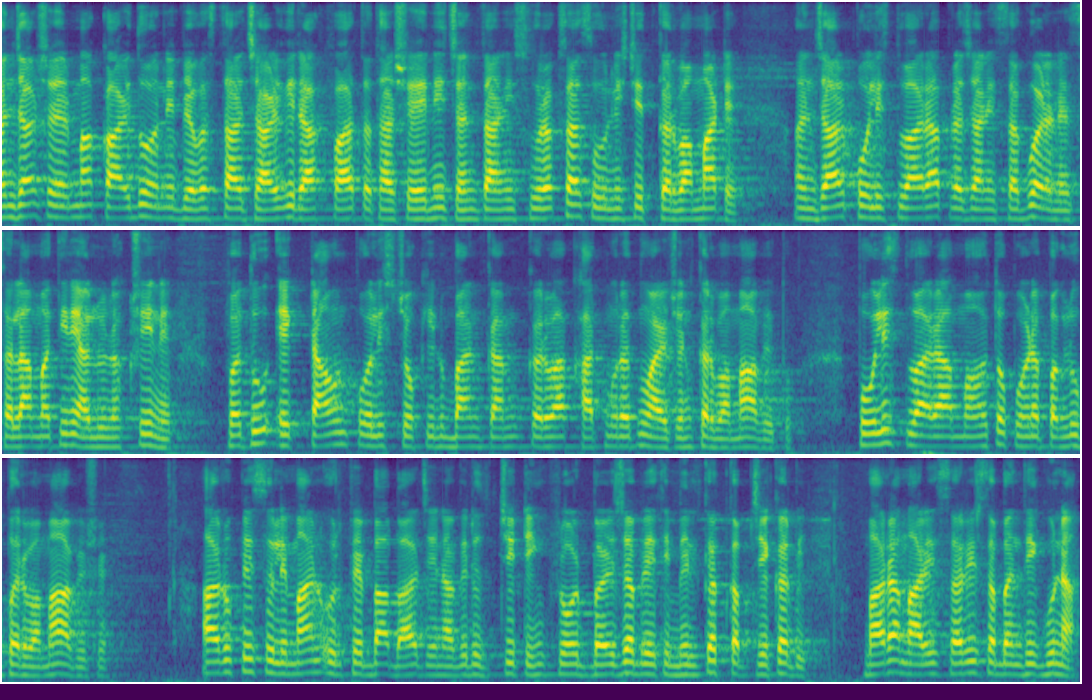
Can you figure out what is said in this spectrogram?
અંજાર શહેરમાં કાયદો અને વ્યવસ્થા જાળવી રાખવા તથા શહેરની જનતાની સુરક્ષા સુનિશ્ચિત કરવા માટે અંજાર પોલીસ દ્વારા પ્રજાની સગવડ અને સલામતીને અનુલક્ષીને વધુ એક ટાઉન પોલીસ ચોકીનું બાંધકામ કરવા ખાતમુહૂર્તનું આયોજન કરવામાં આવ્યું હતું. પોલીસ દ્વારા મહત્વપૂર્ણ પગલું ભરવામાં આવ્યું છે. આરોપી સુલેમાન ઉર્ફે બાબા, જેના વિરુદ્ધ ચીટિંગ, ફ્રોડ, બળજબરીથી મિલકત કબજે કરવી, મારામારી, શરીર સંબંધી ગુના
